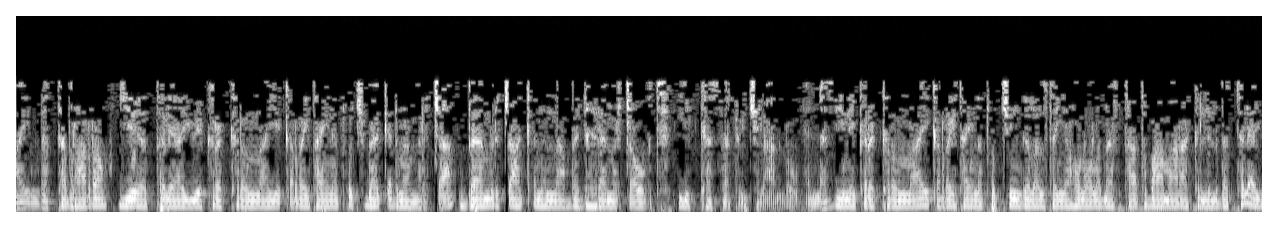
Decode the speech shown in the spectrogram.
ላይ እንደተብራራው የተለያዩ የክርክርና የቅሬታ አይነቶች በቅድመ ምርጫ፣ በምርጫ ቀንና በድህረ ምርጫ ወቅት ሊከሰቱ ይችላሉ። እነዚህን የክርክርና የቅሬታ አይነቶችን ገለልተኛ ሆኖ ለመፍታት በአማራ ክልል በተለያዩ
